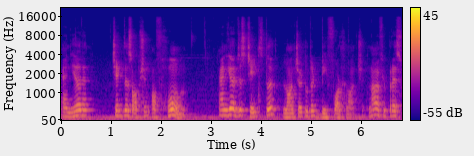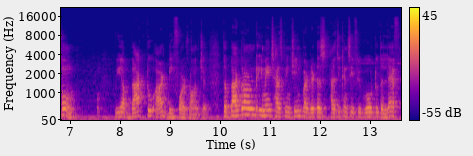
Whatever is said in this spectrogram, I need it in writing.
and here check this option of home and here just change the launcher to the default launcher. Now if you press home, we are back to our default launcher. The background image has been changed, but it is, as you can see, if you go to the left,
